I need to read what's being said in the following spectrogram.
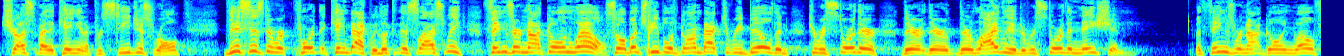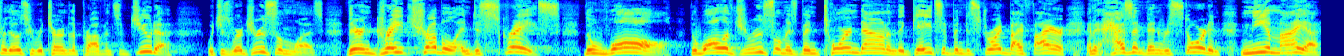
trust by the king in a prestigious role. This is the report that came back. We looked at this last week. Things are not going well. So a bunch of people have gone back to rebuild and to restore their, their, their, their livelihood, to restore the nation. But things were not going well for those who returned to the province of Judah, which is where Jerusalem was. They're in great trouble and disgrace. The wall, the wall of Jerusalem has been torn down and the gates have been destroyed by fire and it hasn't been restored. And Nehemiah,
